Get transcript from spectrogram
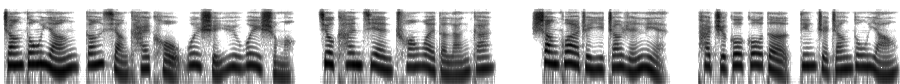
张东阳刚想开口问沈玉为什么。就看见窗外的栏杆上挂着一张人脸，他直勾勾的盯着张东阳，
